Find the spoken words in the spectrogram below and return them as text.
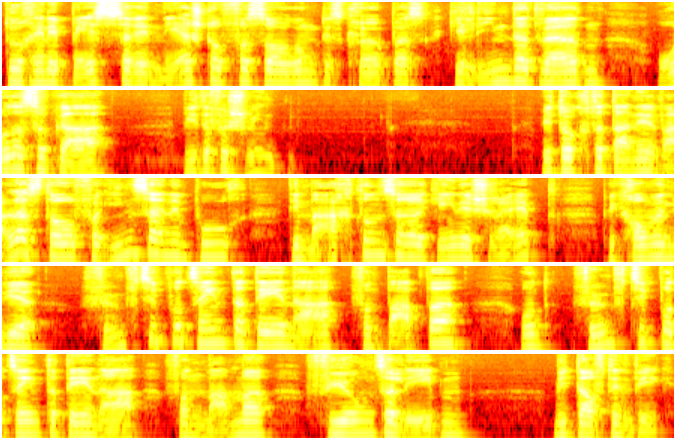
durch eine bessere Nährstoffversorgung des Körpers gelindert werden oder sogar wieder verschwinden. Wie Dr. Daniel Wallersdorfer in seinem Buch Die Macht unserer Gene schreibt, bekommen wir 50% der DNA von Papa und 50% der DNA von Mama für unser Leben mit auf den Weg.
